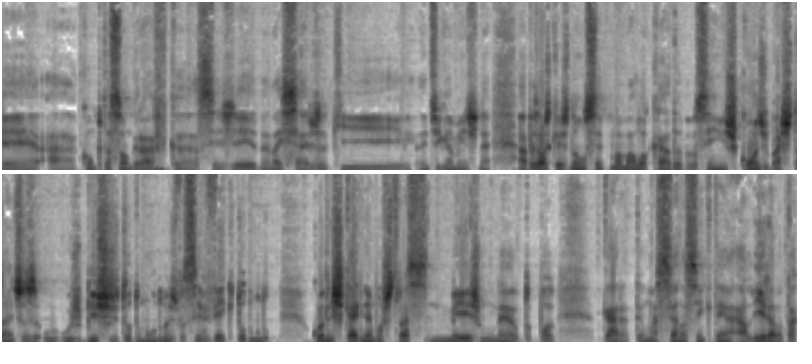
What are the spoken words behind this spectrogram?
é, a computação gráfica CG né, nas séries do que antigamente, né? Apesar de que eles dão sempre uma malocada, assim, esconde bastante os, os, bichos de todo mundo, mas você vê que todo mundo, quando eles querem demonstrar mesmo, né? Cara, tem uma cena assim que tem a Lira, ela tá,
